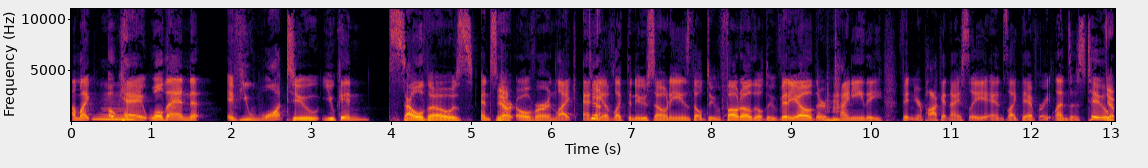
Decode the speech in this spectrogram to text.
I'm like, okay, well then, if you want to, you can sell those and start over and like any Yeah. of like the new Sony's. They'll do photo, they'll do video. They're tiny, they fit in your pocket nicely, and like they have great lenses too Yep.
